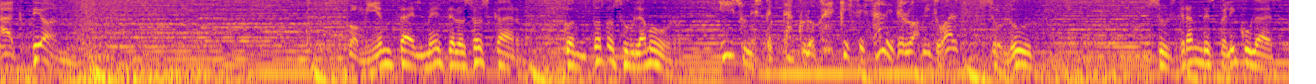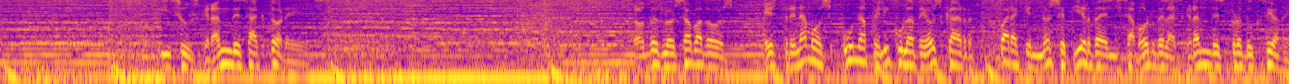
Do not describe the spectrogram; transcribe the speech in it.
Acción. Comienza el mes de los Oscar con todo su glamour, Es un espectáculo que se sale de lo habitual. su luz, sus grandes películas y sus grandes actores. Todos los sábados estrenamos una película de Oscar para que no se pierda el sabor de las grandes producciones.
